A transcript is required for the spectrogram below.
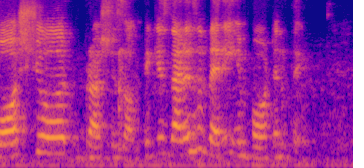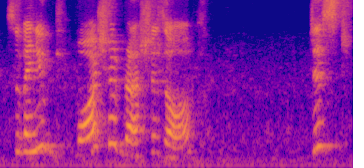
wash your brushes off because that is a very important thing. So when you wash your brushes off, just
